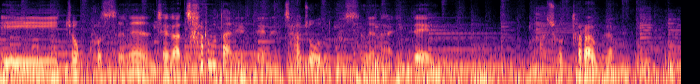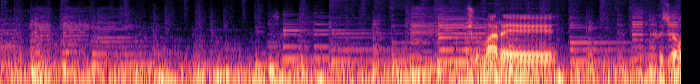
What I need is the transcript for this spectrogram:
이쪽 코스는 제가 차로 다닐 때는 자주 온 코스는 아닌데 아, 좋더라고요. 주말에 그저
